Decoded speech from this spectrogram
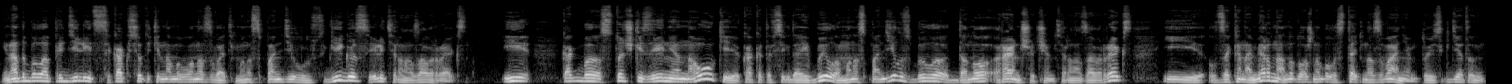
И надо было определиться, как все-таки нам его назвать, моноспондилус гигас или тиранозавр рекс. И как бы с точки зрения науки, как это всегда и было, моноспондилус было дано раньше, чем тиранозавр рекс, и закономерно оно должно было стать названием. То есть где-то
